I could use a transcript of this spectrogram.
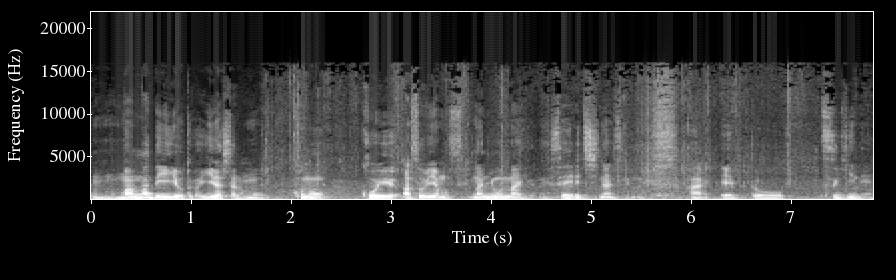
うん、まんまでいいよとか言い出したらもうこのこういう遊びはもう何もないよね。成立しないですけどね。はい。えっと次ね。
